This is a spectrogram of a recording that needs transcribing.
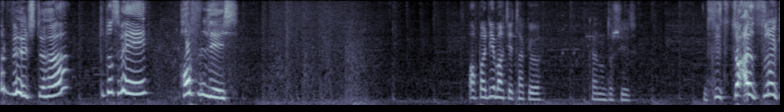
Was willst du, hä? Tut das weh? Hoffentlich. Auch bei dir macht die Attacke keinen Unterschied. Jetzt kriegst du alles zurück.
